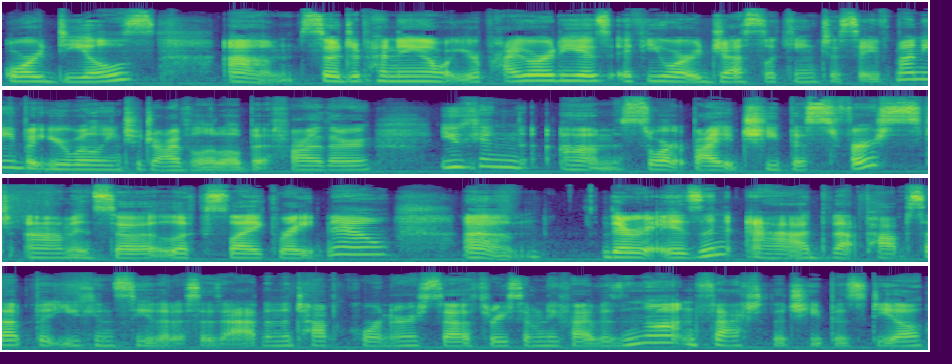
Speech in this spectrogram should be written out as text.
or deals. Um, so depending on what your priority is, if you are just looking to save money but you're willing to drive a little bit farther, you can um, sort by cheapest first. Um, and so it looks like right now um, there is an ad that pops up, but you can see that it says ad in the top corner. So 375 is not in fact the cheapest deal,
